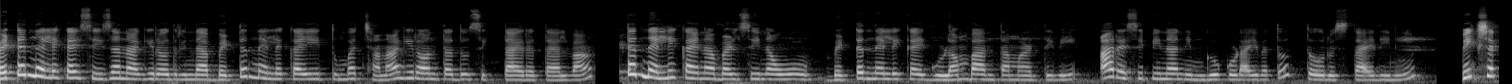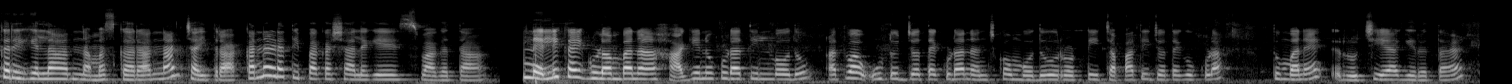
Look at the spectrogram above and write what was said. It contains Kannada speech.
ಬೆಟ್ಟದ ನೆಲ್ಲಿಕಾಯಿ ಸೀಸನ್ ಆಗಿರೋದ್ರಿಂದ ಬೆಟ್ಟದ ನೆಲ್ಲಿಕಾಯಿ ತುಂಬ ಚೆನ್ನಾಗಿರೋ ಅಂಥದ್ದು ಸಿಗ್ತಾ ಇರುತ್ತೆ ಅಲ್ವಾ? ಬೆಟ್ಟದ ನೆಲ್ಲಿಕಾಯಿನ ಬಳಸಿ ನಾವು ಬೆಟ್ಟದ ನೆಲ್ಲಿಕಾಯಿ ಗುಳಂಬ ಅಂತ ಮಾಡ್ತೀವಿ. ಆ ರೆಸಿಪಿನ ನಿಮಗೂ ಕೂಡ ಇವತ್ತು ತೋರಿಸ್ತಾ ಇದ್ದೀನಿ. ವೀಕ್ಷಕರಿಗೆಲ್ಲ ನಮಸ್ಕಾರ. ನಾನು ಚೈತ್ರ, ಕನ್ನಡ ತಿಪ್ಪಕ ಶಾಲೆಗೆ ಸ್ವಾಗತ. ನೆಲ್ಲಿಕಾಯಿ ಗುಳಂಬನ ಹಾಗೇನೂ ಕೂಡ ತಿನ್ಬೋದು ಅಥವಾ ಊಟದ ಜೊತೆ ಕೂಡ ನಂಚ್ಕೊಬೋದು. ರೊಟ್ಟಿ, ಚಪಾತಿ ಜೊತೆಗೂ ಕೂಡ ತುಂಬಾ ರುಚಿಯಾಗಿರುತ್ತೆ.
